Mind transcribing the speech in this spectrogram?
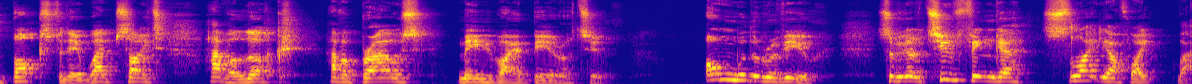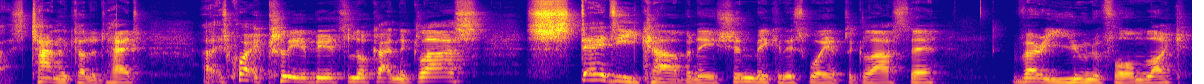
box for their website, have a look, have a browse, maybe buy a beer or two. On with the review. So we've got a two finger, slightly off white, well it's tan coloured head. Uh, it's quite a clear beer to look at in the glass. Steady carbonation making its way up the glass there. Very uniform like.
